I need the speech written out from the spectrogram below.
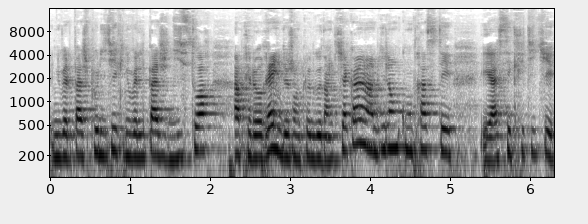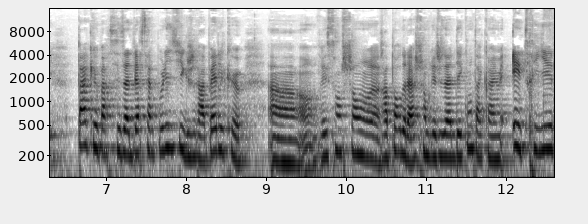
une nouvelle page politique, une nouvelle page d'histoire après le règne de Jean-Claude Gaudin, qui a quand même un bilan contrasté et assez critiqué, pas que par ses adversaires politiques. Je rappelle que un récent rapport de la Chambre régionale des comptes a quand même étrié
